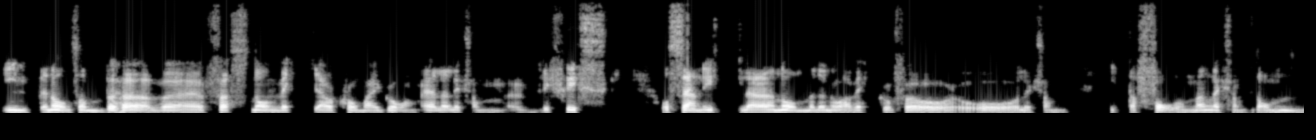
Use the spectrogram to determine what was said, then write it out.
inte någon som behöver först någon vecka och komma igång eller liksom bli frisk. Och sen ytterligare någon eller några veckor för att och liksom hitta formen. Liksom. De,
